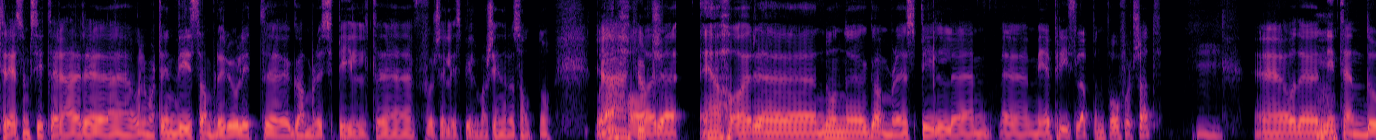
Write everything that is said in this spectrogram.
tre som sitter her, eh, Ole Martin, vi samler jo litt eh, gamle spill til forskjellige spillmaskiner og sånt noe. Og jeg har, eh, jeg har noen gamle spill med prislappen på fortsatt. Mm. Og det er Nintendo,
